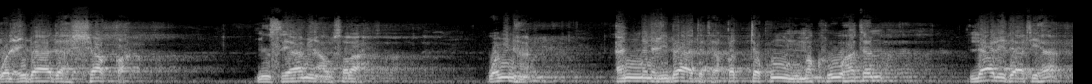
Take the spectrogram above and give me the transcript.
والعبادة الشاقة من صيام أو صلاة. ومنها أن العبادة قد تكون مكروهة لا لذاتها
